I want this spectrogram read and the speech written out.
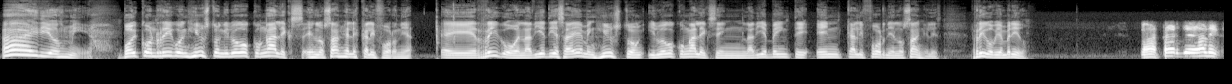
Ay, Dios mío. Voy con Rigo en Houston y luego con Alex en Los Ángeles, California. Eh, Rigo en la 1010 AM en Houston y luego con Alex en la 1020 en California, en Los Ángeles. Rigo, bienvenido. Buenas tardes, Alex.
